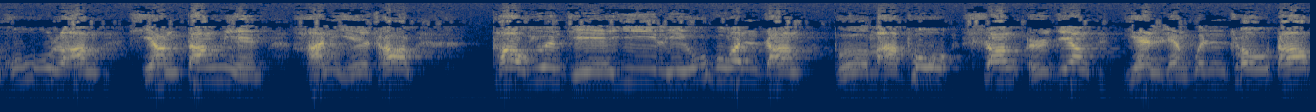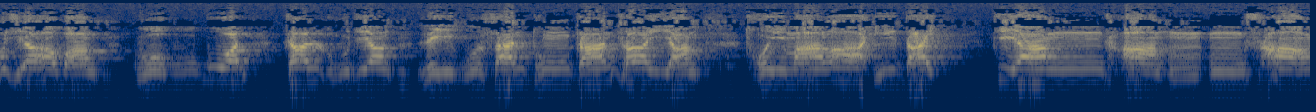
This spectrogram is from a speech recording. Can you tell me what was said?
虎狼，想当年汉夜长，桃园结义刘关张，拨马坡上二将，颜良文丑刀下王，过五关斩六将，擂鼓三通战蔡阳，催马拉一代疆场上。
